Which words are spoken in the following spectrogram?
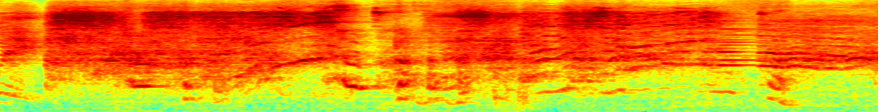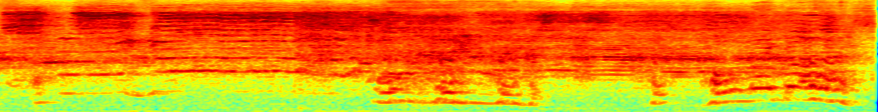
Wait. Oh my gosh.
